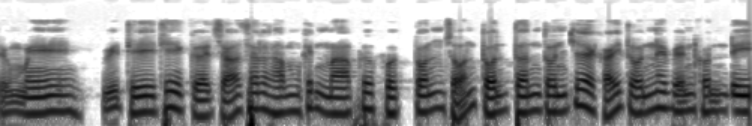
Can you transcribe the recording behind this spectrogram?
จึงมีวิธีที่เกิดศาสนธรรมขึ้นมาเพื่อฝึกตนสอนตนเตือนตนแก้ไขตนให้เป็นคนดี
